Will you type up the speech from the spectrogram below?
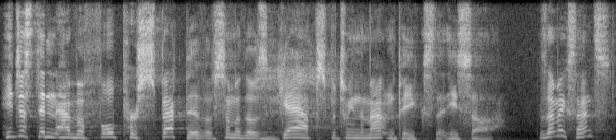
He just didn't have a full perspective of some of those gaps between the mountain peaks that he saw. Does that make sense?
